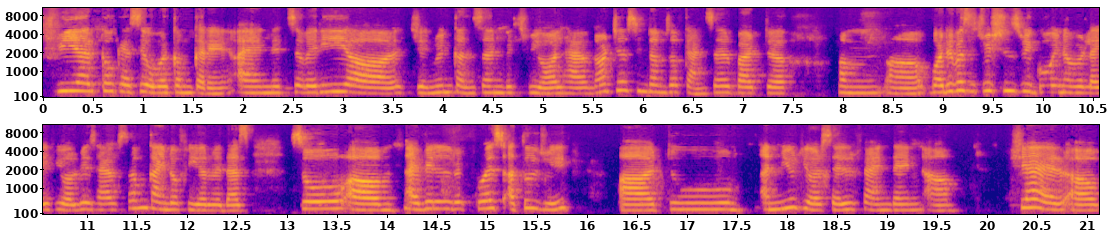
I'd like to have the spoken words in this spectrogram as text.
fear को कैसे overcome करें and it's a very uh, genuine concern which we all have not just in terms of cancer but uh, um, uh, whatever situations we go in our life we always have some kind of fear with us so um, I will request Atulji uh, to unmute yourself and then uh, share uh,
